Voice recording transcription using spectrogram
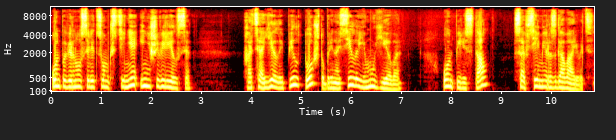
Он повернулся лицом к стене и не шевелился, хотя ел и пил то, что приносила ему Ева. Он перестал со всеми разговаривать.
